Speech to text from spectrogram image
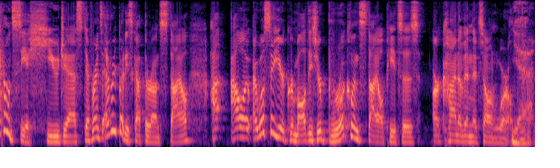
I don't see a huge ass difference. Everybody's got their own style. I I'll, I will say your Grimaldi's, your Brooklyn style pizzas are kind of in its own world Yeah.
